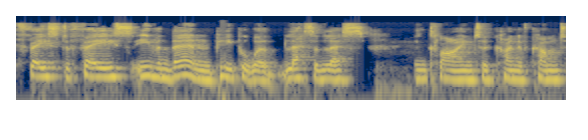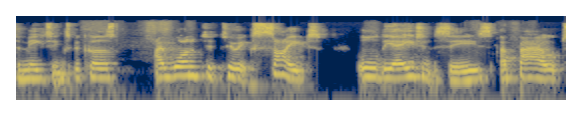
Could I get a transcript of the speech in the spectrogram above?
face to face. Even then, people were less and less inclined to kind of come to meetings because I wanted to excite all the agencies about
